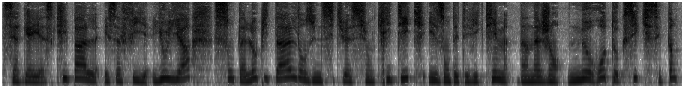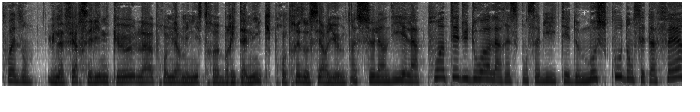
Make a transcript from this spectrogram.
Sergei Skripal et sa fille Yulia sont à l'hôpital dans une situation critique. Ils ont été victimes d'un agent neurotoxique, c'est un poison. Une affaire, Céline, que la première ministre britannique prend très au sérieux. Ce lundi, elle a pointé du doigt la responsabilité de Moscou dans cette affaire.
